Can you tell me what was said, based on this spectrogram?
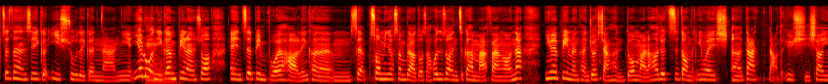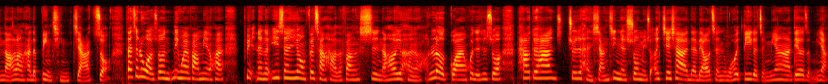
这真的是一个艺术的一个拿捏。因为如果你跟病人说，哎，你这病不会好，你可能嗯生寿命就生不了多少，或者说你这个很麻烦哦，那因为病人可能就想很多嘛，然后就自动的因为呃大脑的预期效应，然后让他的病情加重。但是如果说另外一方面的话，病那个医生用非常好的方式，然后又很乐观，或者是说他对他就是很详尽的说明说，哎，接下来的疗程我会第一个怎么样啊，第二个怎么样，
